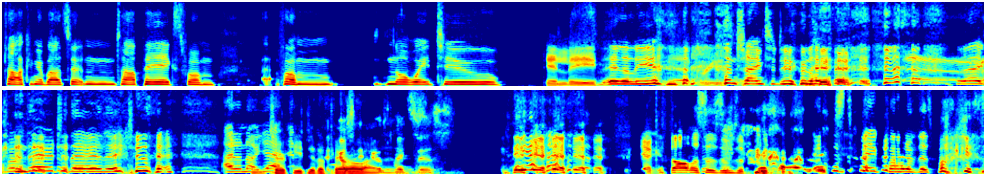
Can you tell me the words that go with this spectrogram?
talking about certain topics from uh, from norway to Italy, Italy. Yeah, Greece, I'm yeah. trying to do like, like from there to there, there to there. I don't know. From yeah, Turkey to the Faroe Islands. Like this. Yeah, Catholicism's a big, it's a big part of this podcast.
